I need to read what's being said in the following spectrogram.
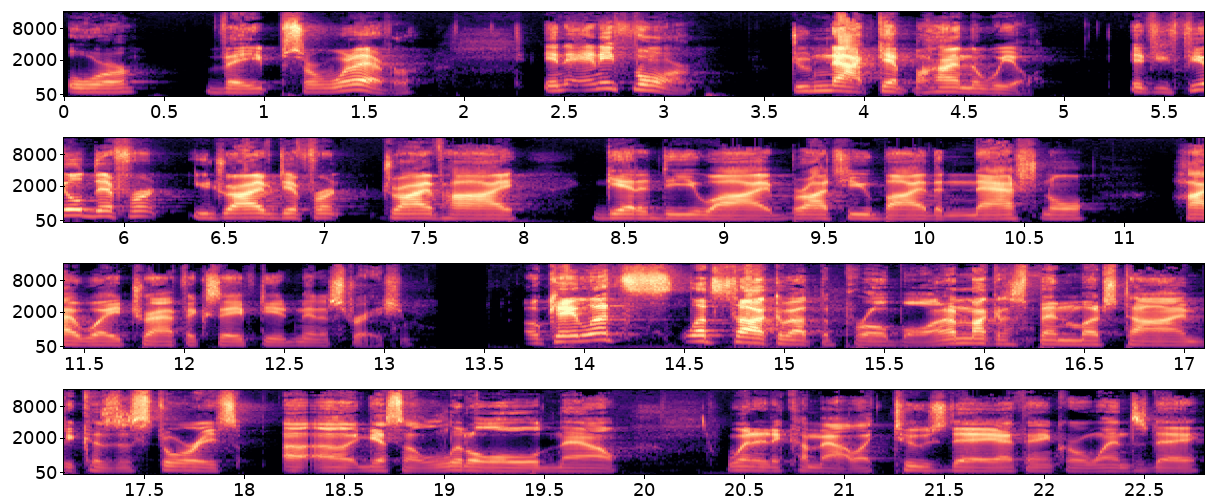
or vapes or whatever in any form, do not get behind the wheel. If you feel different, you drive different, drive high, get a DUI. Brought to you by the National Highway Traffic Safety Administration. Okay, let's let's talk about the Pro Bowl. And I'm not going to spend much time because the story's, uh, uh, I guess, a little old now. When did it come out? Like Tuesday, I think, or Wednesday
